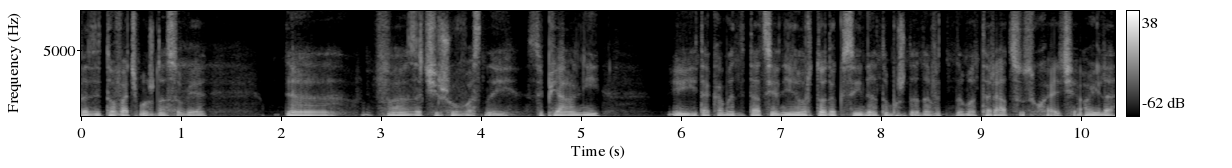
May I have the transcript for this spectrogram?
medytować można sobie e, w zaciszu własnej sypialni. I taka medytacja nieortodoksyjna to można nawet na materacu, słuchajcie, o ile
